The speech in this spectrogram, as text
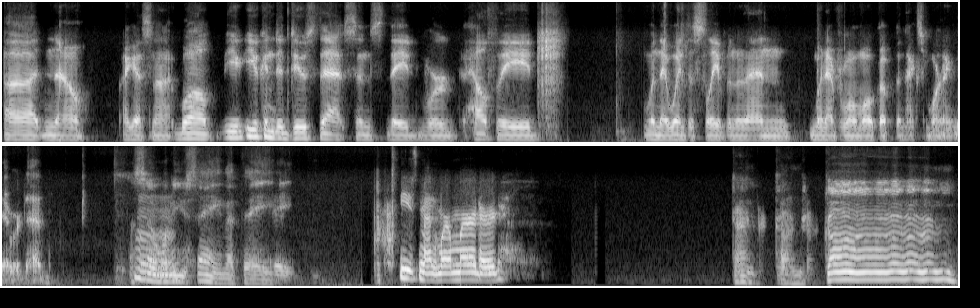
Uh, no, I guess not. Well, you, you can deduce that since they were healthy when they went to sleep, and then when everyone woke up the next morning, they were dead. So what Hmm. are you saying that they? These men were murdered. Dun, dun, dun.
